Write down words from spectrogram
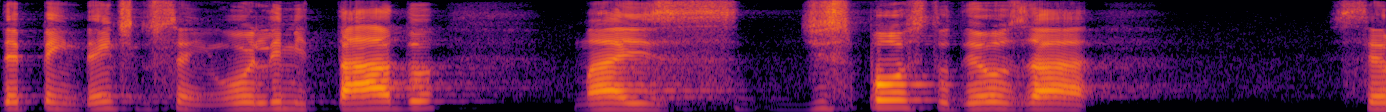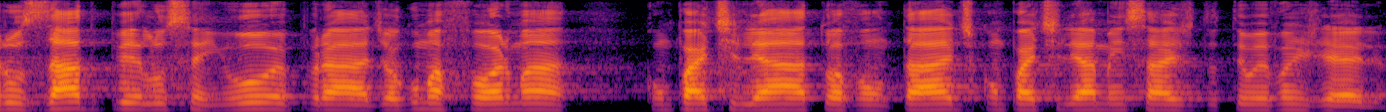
dependente do Senhor, limitado, mas disposto, Deus, a ser usado pelo Senhor para, de alguma forma, compartilhar a tua vontade, compartilhar a mensagem do teu evangelho.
